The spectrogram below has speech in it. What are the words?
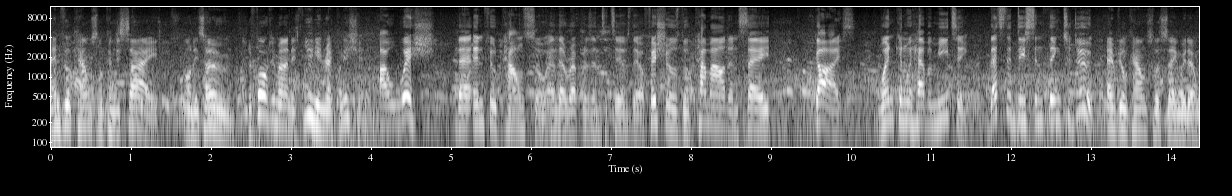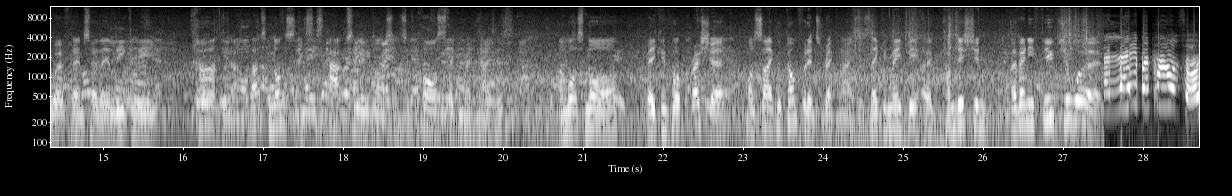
Enfield Council can decide on its own. The fourth demand is union recognition. I wish that Enfield Council and their representatives, their officials, would come out and say, guys, when can we have a meeting? That's the decent thing to do. Enfield Council are saying we don't work for them so they legally can't do that. But that's nonsense, it's absolute nonsense. Of course they can recognise us. And what's more, they can put pressure on Cycle Confidence to recognise us. They can make it a condition of any future work. The Labour Council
